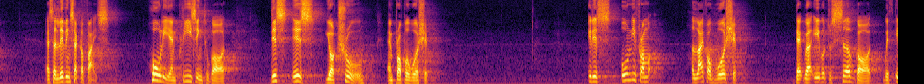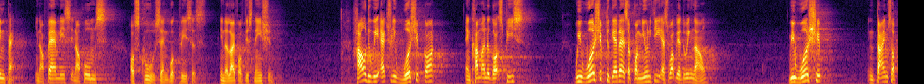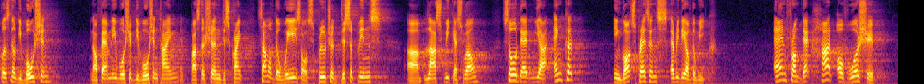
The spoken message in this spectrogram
as a living sacrifice holy and pleasing to God, this is your true and proper worship. It is only from a life of worship that we are able to serve God with impact in our families, in our homes, our schools, and workplaces, in the life of this nation. How do we actually worship God and come under God's peace? We worship together as a community, as what we are doing now we worship in times of personal devotion, in our family worship devotion time. Pastor Shen described some of the ways or spiritual disciplines uh, last week as well, so that we are anchored in God's presence every day of the week. And from that heart of worship,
